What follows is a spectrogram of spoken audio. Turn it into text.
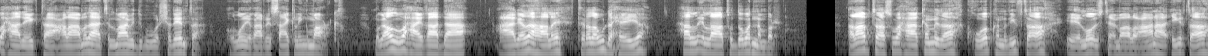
waxaad eegtaa calaamadaha tilmaami dib u oo loo yaqaan recycling mark. Magaaladu waxa ay qaadaa caagadaha leh tirada u dhexeeya hal ilaa toddoba namber alaabtaas waxaa ka mid ah koobabka nadiifta ah ee loo isticmaalo caanaha cigirta ah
